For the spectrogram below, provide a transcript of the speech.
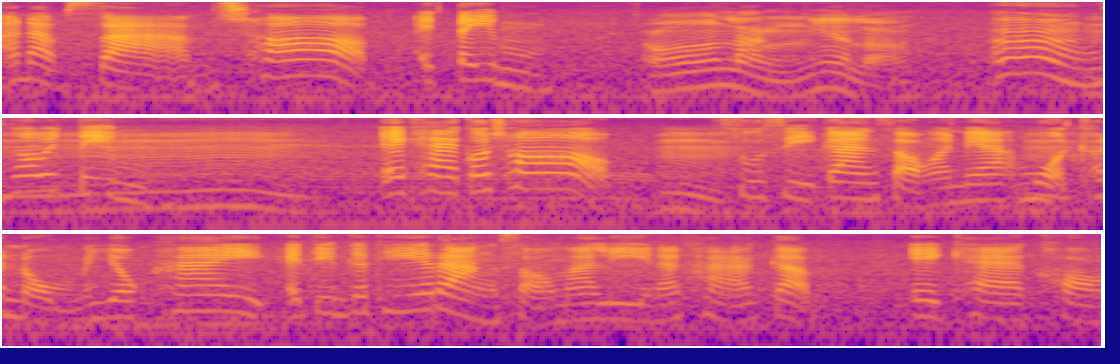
อันดับ3ชอบไอติมอ๋อหลังเนี่ยเหรออืมชอบไอติม อืม เอแคร์ก็ชอบอืม สูสีการสองอันเนี้ยอืมหมวดขนมยกให้ไอติมกะทิหลังสองมาลีนะคะ กับเอแคร์ของ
